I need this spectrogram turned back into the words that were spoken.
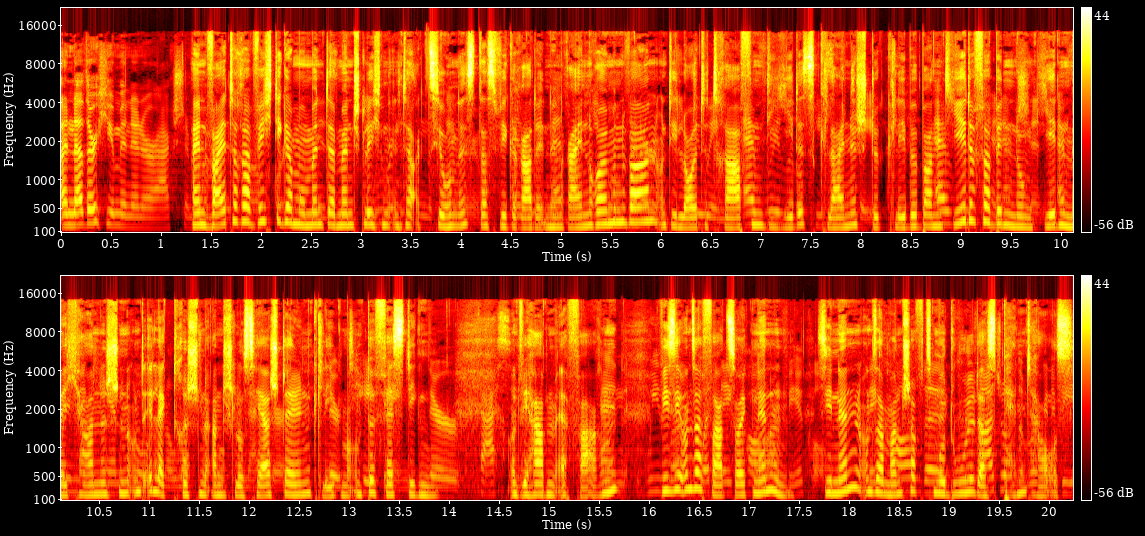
Ein weiterer wichtiger Moment der menschlichen Interaktion ist, dass wir gerade in den Reinräumen waren und die Leute trafen, die jedes kleine Stück Klebeband, jede Verbindung, jeden mechanischen und elektrischen Anschluss herstellen, kleben und befestigen. Und wir haben erfahren, wie sie unser Fahrzeug nennen. Sie nennen unser Mannschaftsmodul das Penthouse,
